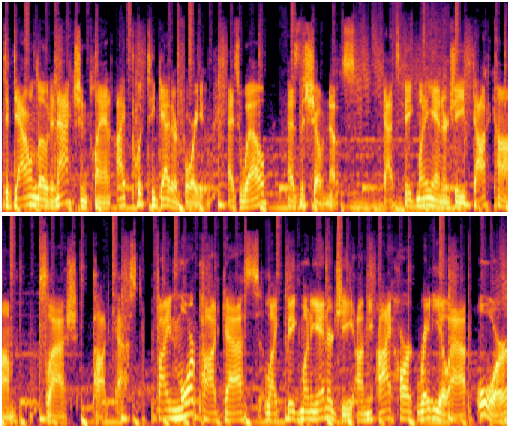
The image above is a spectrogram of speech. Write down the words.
to download an action plan I put together for you, as well as the show notes. That's bigmoneyenergy.com slash podcast. Find more podcasts like Big Money Energy on the iHeartRadio app or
